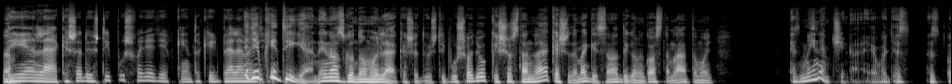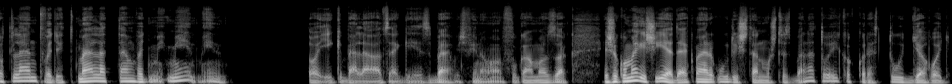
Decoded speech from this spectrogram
De nem. ilyen lelkesedős típus vagy egyébként, aki úgy belemegy? Egyébként igen, én azt gondolom, hogy lelkesedős típus vagyok, és aztán lelkesedem egészen addig, amíg azt nem látom, hogy ez miért nem csinálja, vagy ez, ez ott lent, vagy itt mellettem, vagy mi, mi, mi tojik bele az egészbe, hogy finoman fogalmazzak. És akkor meg is ijedek, mert úristen most ez beletojik, akkor ezt tudja, hogy,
